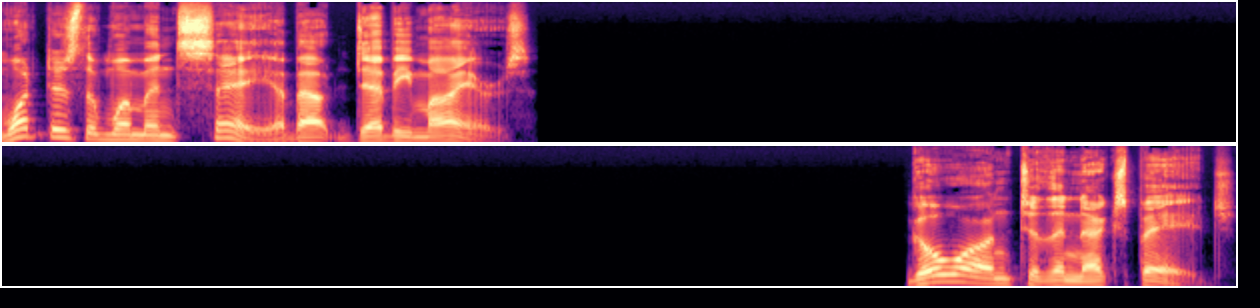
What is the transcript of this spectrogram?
What does the woman say about Debbie Myers? Go on to the next page.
